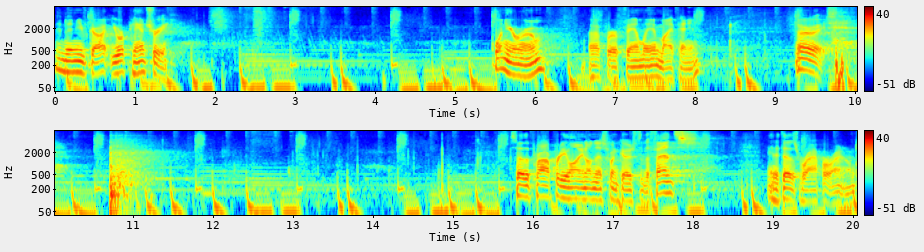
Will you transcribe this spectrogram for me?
And then you've got your pantry. Plenty of room uh, for a family, in my opinion. All right. So the property line on this one goes to the fence and it does wrap around.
